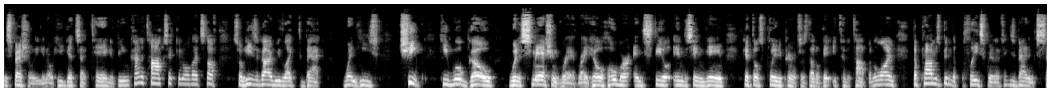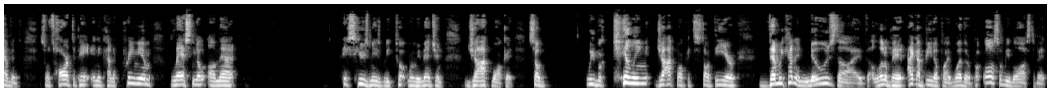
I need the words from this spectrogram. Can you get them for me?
especially. You know, he gets that tag of being kind of toxic and all that stuff. So he's a guy we like to back when he's cheap, he will go with a smash and grab, right? He'll homer and steal in the same game, get those plate appearances that'll get you to the top of the line. The problem's been the placement. I think he's batting seventh, so it's hard to pay any kind of premium. Last note on that, excuse me, as we talked when we mentioned jock market. So we were killing jock market to start the year. Then we kind of nosedived a little bit. I got beat up by weather, but also we lost a bit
